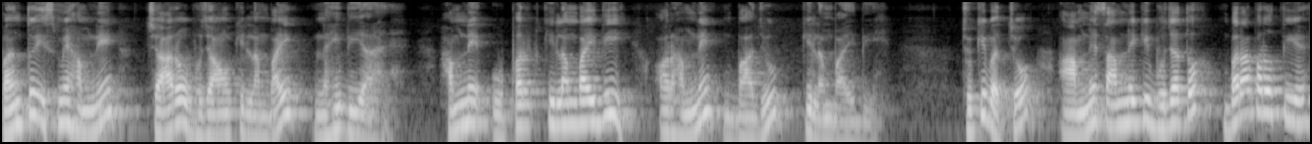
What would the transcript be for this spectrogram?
परंतु इसमें हमने चारों भुजाओं की लंबाई नहीं दिया है। हमने ऊपर की लंबाई दी और हमने बाजू की लंबाई दी। चूँकि बच्चों, आमने सामने की भुजा तो बराबर होती है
